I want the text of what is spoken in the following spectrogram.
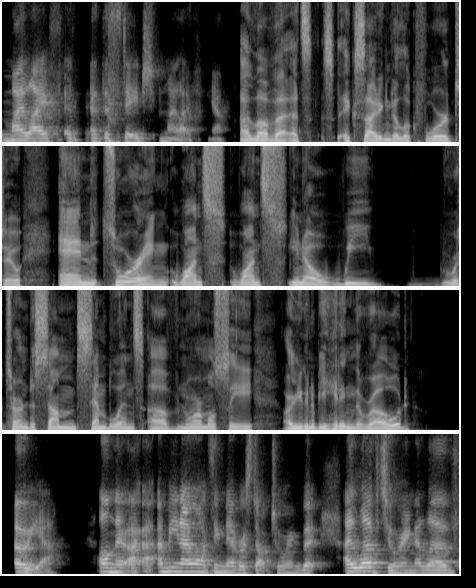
my life at, at this stage in my life. Yeah. I love that. That's exciting to look forward to. And touring once once you know we return to some semblance of normalcy. Are you going to be hitting the road? Oh yeah. I'll never, I, I mean, I won't say never stop touring, but I love touring. I love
